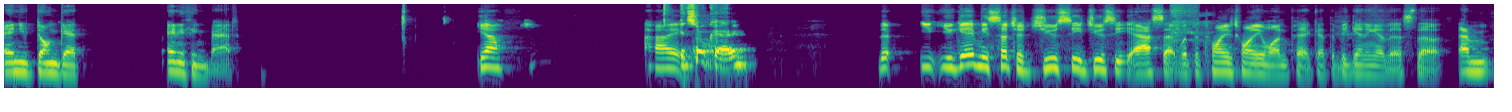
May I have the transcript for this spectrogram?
and you don't get anything bad. Yeah. I It's okay. the, you, you gave me such a juicy, juicy asset with the 2021 pick at the beginning of this, though. I'm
